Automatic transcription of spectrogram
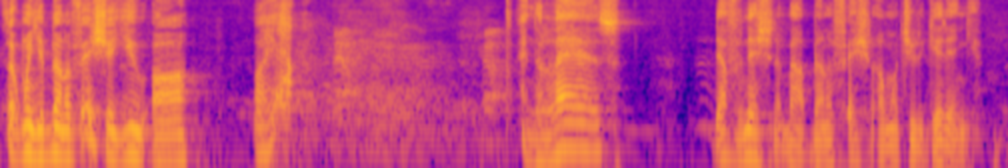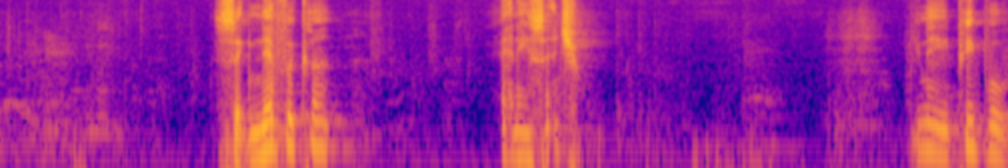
So when you're beneficial, you are help. And the last definition about beneficial, I want you to get in you. Significant and essential. You need people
